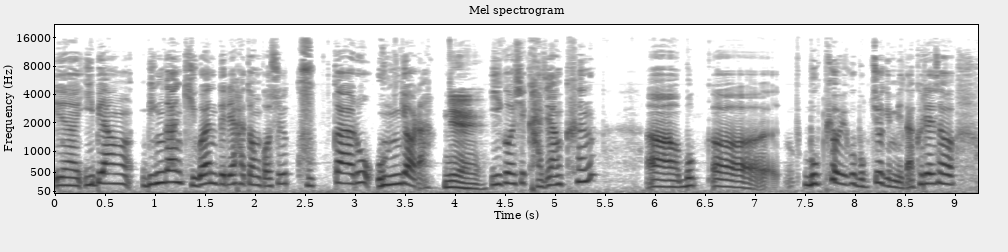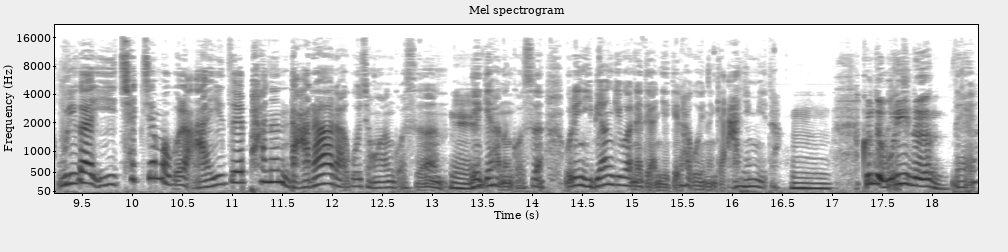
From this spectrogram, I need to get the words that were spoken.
어, 입양 민간 기관들이 하던 것을 국가로 옮겨라. 네. 이것이 가장 큰 어, 목, 어, 목표이고 목적입니다. 그래서 우리가 이 책 제목을 아이들 파는 나라라고 정한 것은 네. 얘기하는 것은 우리는 입양기관에 대한 얘기를 하고 있는 게 아닙니다. 음. 근데 우리는 네.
